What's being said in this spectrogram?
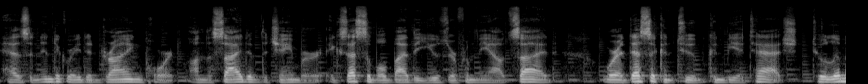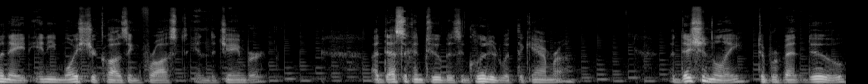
has an integrated drying port on the side of the chamber accessible by the user from the outside, where a desiccant tube can be attached to eliminate any moisture-causing frost in the chamber. A desiccant tube is included with the camera. Additionally, to prevent dew,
